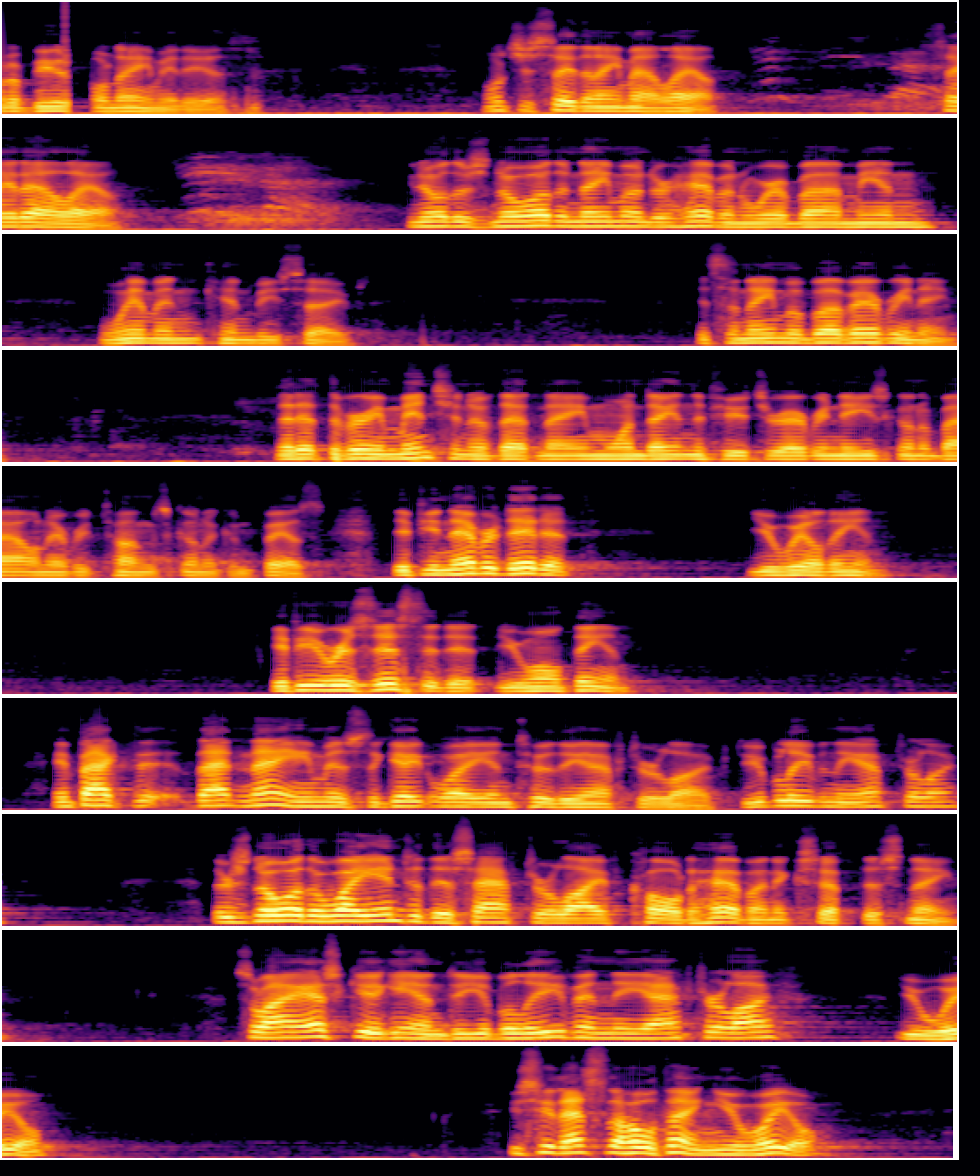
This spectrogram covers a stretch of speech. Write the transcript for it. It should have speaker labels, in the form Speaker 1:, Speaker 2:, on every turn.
Speaker 1: What a beautiful name it is. Won't you say the name out loud? Jesus. Say it out loud. Jesus. You know, there's no other name under heaven whereby men, women can be saved. It's the name above every name. That at the very mention of that name, one day in the future, every knee's going to bow and every tongue's going to confess. If you never did it, you will then. If you resisted it, you won't then. In fact, that name is the gateway into the afterlife. Do you believe in the afterlife? There's no other way into this afterlife called heaven except this name. So I ask you again do you believe in the afterlife? You will. You see, that's the whole thing. You will.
